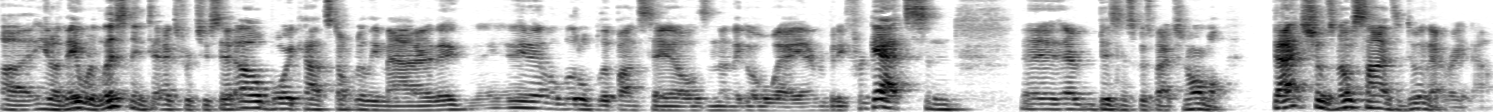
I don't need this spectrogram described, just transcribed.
uh, you know, they were listening to experts who said, "Oh, boycotts don't really matter. They they have a little blip on sales and then they go away, and everybody forgets, and uh, business goes back to normal." That shows no signs of doing that right now.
